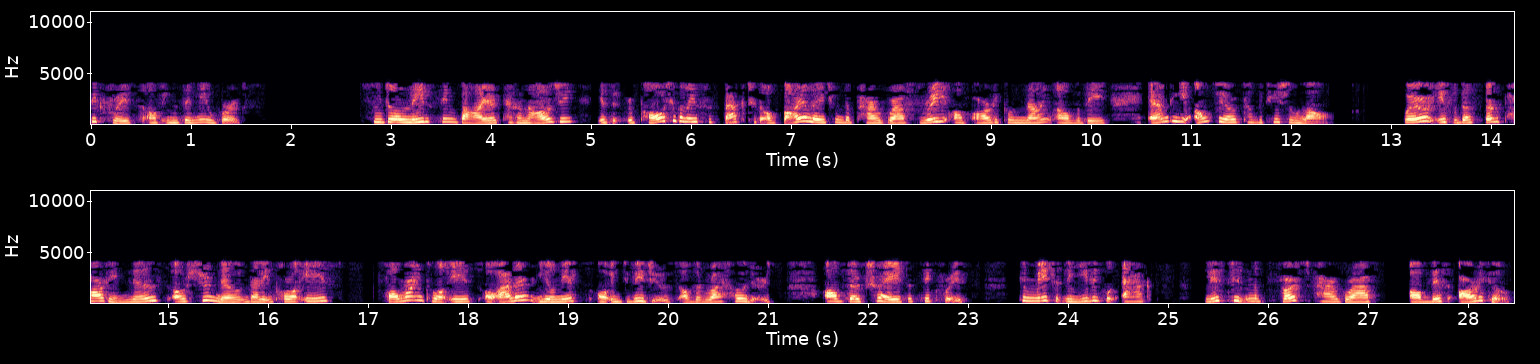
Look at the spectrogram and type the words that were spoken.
secrets of Enzymik Works. Suzhou lead SynBuyer technology is reportedly suspected of violating the paragraph 3 of Article 9 of the Anti-Unfair Competition Law, where if the third party knows or should know that employees, former employees, or other units or individuals of the right holders of the trade secrets commit the illegal acts listed in the first paragraph of this article,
